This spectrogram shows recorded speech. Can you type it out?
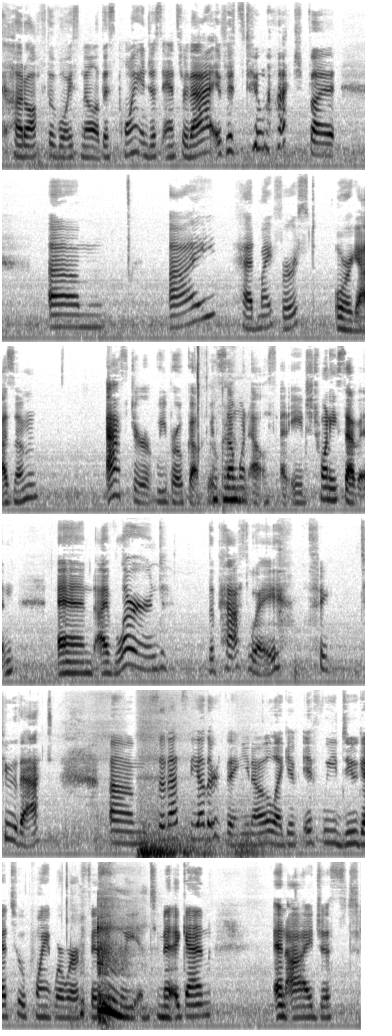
cut off the voicemail at this point and just answer that if it's too much. But um, I had my first orgasm after we broke up with Okay. someone else at age 27. And I've learned the pathway to, to that. Um, so that's the other thing, you know, like if, if we do get to a point where we're physically intimate again and I just,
